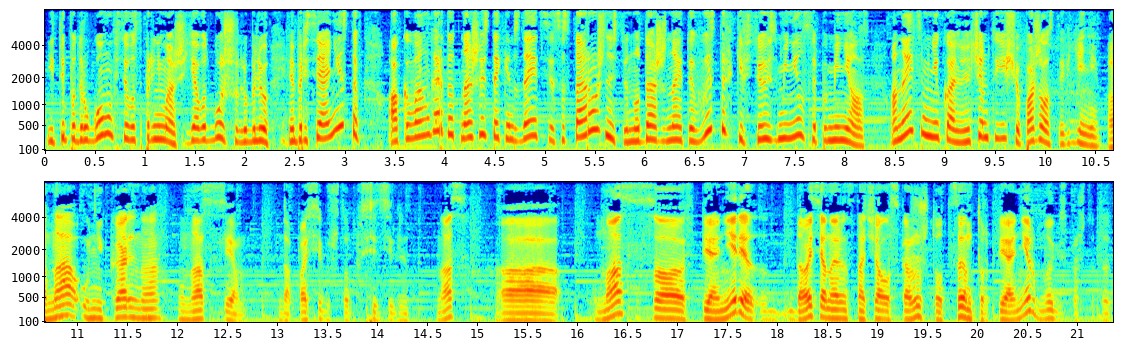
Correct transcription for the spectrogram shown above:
и ты по-другому все воспринимаешь. Я вот больше люблю импрессионистов, а к авангарду отношусь таким, знаете, с осторожностью, но даже на этой выставке все изменилось и поменялось. Она этим уникальна или чем-то еще? Пожалуйста, Евгений. Она уникальна у нас всем. Да, спасибо, что посетили нас. А, у нас э, в Пионере, давайте я, наверное, сначала скажу, что центр Пионер, многие спрашивают, это,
